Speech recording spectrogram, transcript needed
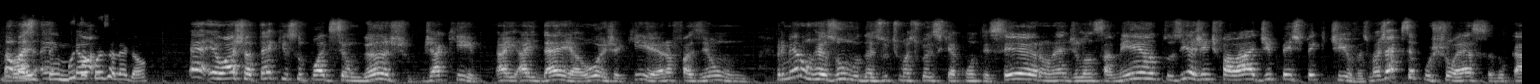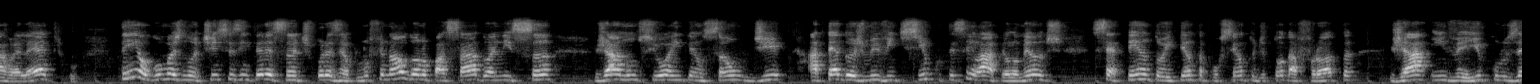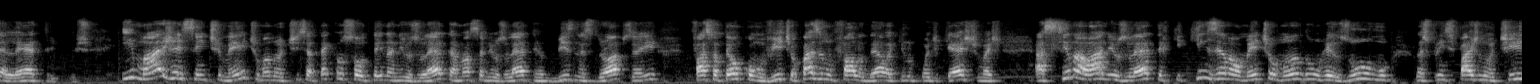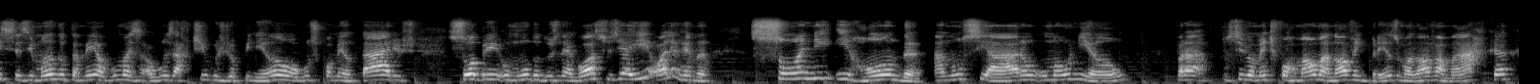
Não, mas, mas tem muita eu, coisa legal. É, eu acho até que isso pode ser um gancho, já que a, a ideia hoje aqui era fazer um Primeiro, um resumo das últimas coisas que aconteceram, né, de lançamentos, e a gente falar de perspectivas. Mas já que você puxou essa do carro elétrico, tem algumas notícias interessantes. Por exemplo, no final do ano passado, a Nissan já anunciou a intenção de, até 2025, ter, sei lá, pelo menos 70%, 80% de toda a frota já em veículos elétricos. E mais recentemente, uma notícia até que eu soltei na newsletter, nossa newsletter Business Drops aí, faço até o convite, eu quase não falo dela aqui no podcast, mas assina lá a newsletter que quinzenalmente eu mando um resumo das principais notícias e mando também algumas, alguns artigos de opinião, alguns comentários sobre o mundo dos negócios. E aí, olha, Renan, Sony e Honda anunciaram uma união para possivelmente formar uma nova empresa, uma nova marca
